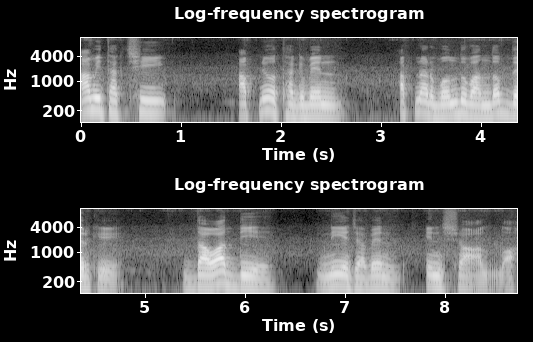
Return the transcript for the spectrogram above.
আমি থাকছি, আপনিও থাকবেন, আপনার বন্ধু বান্ধবদেরকে দাওয়াত দিয়ে নিয়ে যাবেন ইনশাআল্লাহ।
